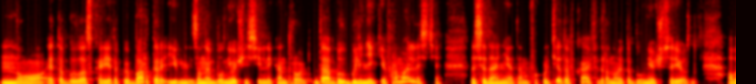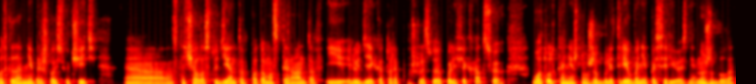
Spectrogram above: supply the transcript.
Но это было скорее такой бартер, и за мной был не очень сильный контроль. Да, был были некие формальности, заседания там факультетов, кафедр, но это было не очень серьезно. А вот когда мне пришлось учить, а, сначала студентов, потом аспирантов и людей, которые повышали свою квалификацию, вот тут, конечно, уже были требования посерьезнее. Нужно было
